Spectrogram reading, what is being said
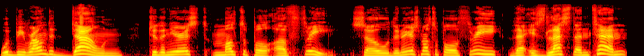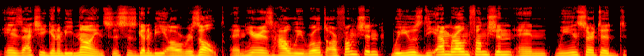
would be rounded down to the nearest multiple of 3. So the nearest multiple of 3 that is less than 10 is actually going to be 9. So this is going to be our result. And here is how we wrote our function. We used the mround function and we inserted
